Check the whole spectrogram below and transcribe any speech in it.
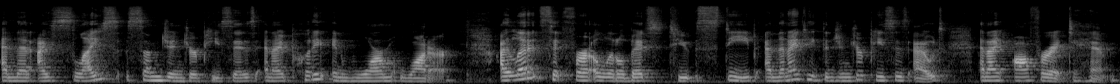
and then I slice some ginger pieces and I put it in warm water. I let it sit for a little bit to steep, and then I take the ginger pieces out and I offer it to him.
